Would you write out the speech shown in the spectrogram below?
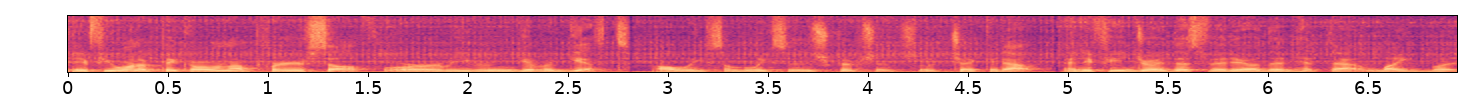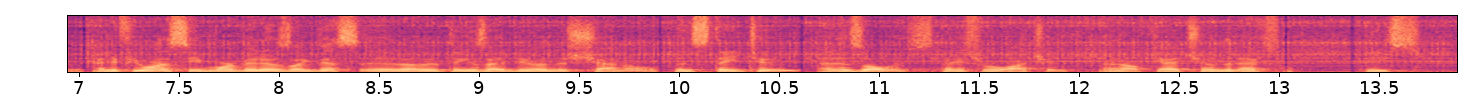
If you want to pick one up for yourself or even give a gift, I'll leave some links in the description, so check it out. And if you enjoyed this video, then hit that like button. And if you want to see more videos like this and other things I do on this channel, then stay tuned. And as always, thanks for watching, and I'll catch you on the next one. Peace.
